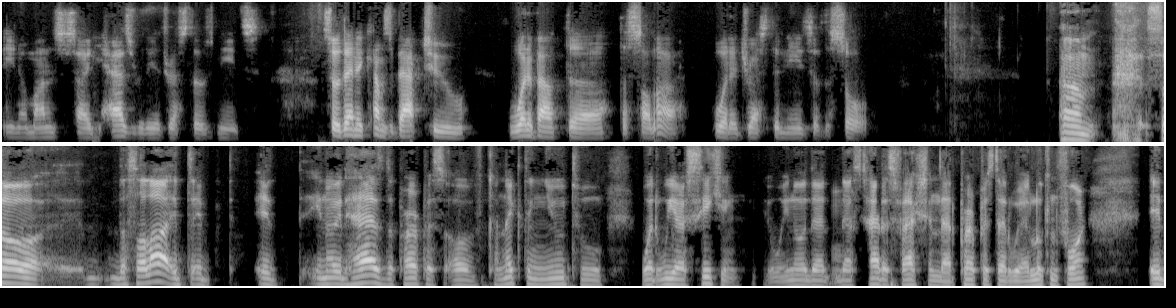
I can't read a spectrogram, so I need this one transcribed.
you know modern society has really addressed those needs. So then it comes back to what about the the salah would address the needs of the soul? Um, so the salah it it it you know it has the purpose of connecting you to what we are seeking. We know that mm-hmm. that satisfaction, that purpose that we are looking for, it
